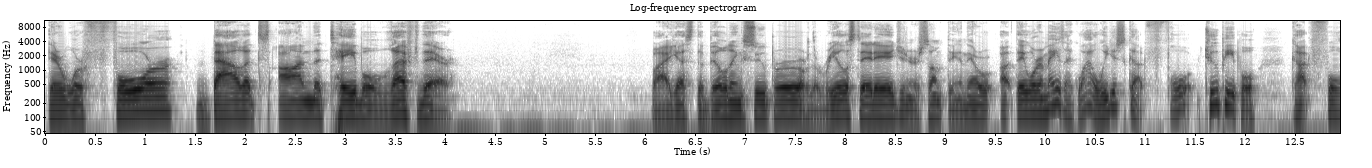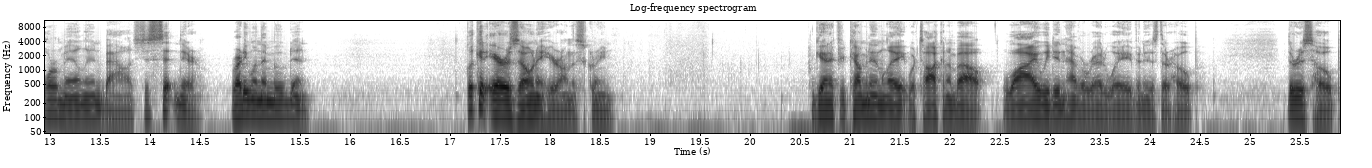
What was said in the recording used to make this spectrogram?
there were four ballots on the table left there by I guess the building super or the real estate agent or something, and they were uh, they were amazed, like, wow, we just got four, two people got four mail-in ballots just sitting there, ready when they moved in. Look at Arizona here on the screen. Again, if you're coming in late, we're talking about why we didn't have a red wave and is there hope there is hope.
